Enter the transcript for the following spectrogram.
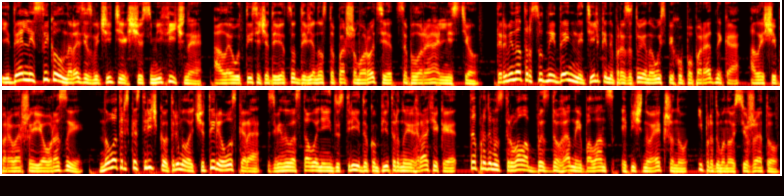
Ідеальний сиквел наразі звучить як щось міфічне, але у 1991 році це було реальністю. Термінатор Судний день не тільки не презентує на успіху попередника, але ще й перевершує його в рази. Новаторська стрічка отримала 4 Оскара, змінила ставлення індустрії до комп'ютерної графіки та продемонструвала бездоганний баланс епічного екшену і продуманого сюжету.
